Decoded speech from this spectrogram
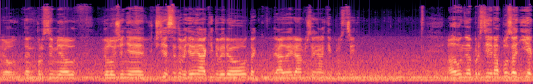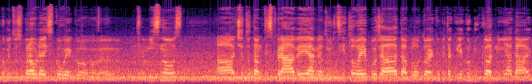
jo, ten prostě měl vyloženě, určitě jste to viděli nějaký to video, tak já tady dám ještě nějaký prostřih, ale on měl prostě na pozadí jakoby tu spravodajskou jako e, místnost a četl tam ty zprávy a měl to vždycky dlouhý pořád a bylo to jakoby takový jako důkladný a tak.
